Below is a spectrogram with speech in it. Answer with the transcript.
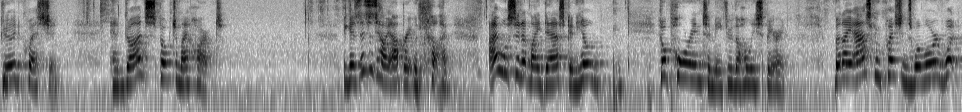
Good question. And God spoke to my heart. Because this is how I operate with God. I will sit at my desk and he'll he'll pour into me through the Holy Spirit. But I ask him questions, well, Lord, what,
